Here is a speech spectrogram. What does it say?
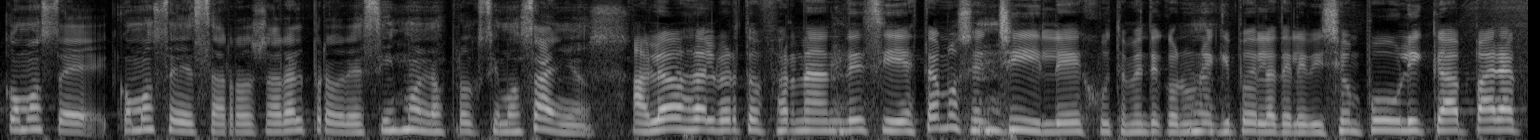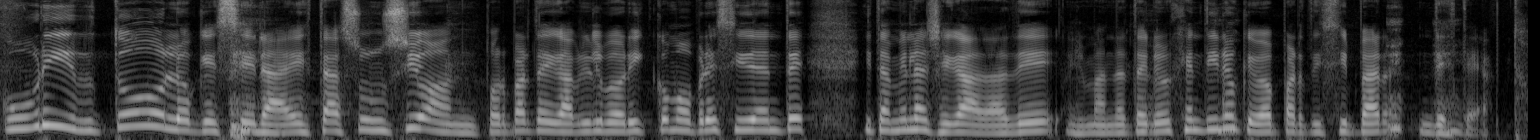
cómo se, cómo se desarrollará el progresismo en los próximos años. Hablabas de Alberto Fernández y estamos en Chile, justamente con un equipo de la televisión pública, para cubrir todo lo que será esta asunción por parte de Gabriel Boric como presidente y también la llegada del mandatario argentino que va a participar de este acto.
